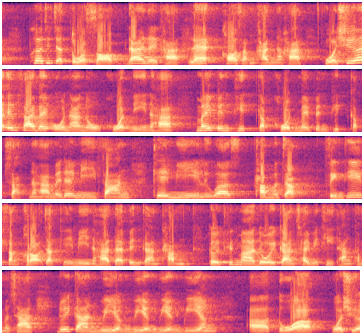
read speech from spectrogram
บเพื่อที่จะตรวจสอบได้เลยค่ะ และข้อสำคัญนะคะ หัวเชื้อเอนไซม์ไบโอนาโนขวดนี้นะคะ ไม่เป็นพิษกับคนไม่เป็นพิษกับสัตว์นะคะ ไม่ได้มีสารเคมีหรือว่าทำมาจากสิ่งที่สังเคราะห์จากเคมีนะคะ แต่เป็นการทำเกิดขึ้นมาโดยการใช้วิธีทางธรรมชาติ ด้วยการเวียงเวียงเวียงเวียง ตัวหัวเชื้อ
